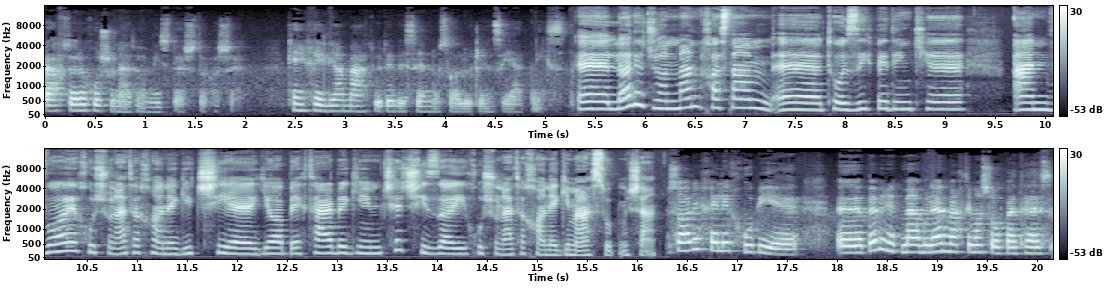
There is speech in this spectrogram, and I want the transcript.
رفتار خشونت آمیز داشته باشه که این خیلی هم محدود به سن و سال و جنسیت نیست. لاله جون من خواستم توضیح بدین که انواع خشونت خانگی چیه؟ یا بهتر بگیم چه چیزایی خشونت خانگی محسوب میشن؟ سوال خیلی خوبیه. ببینید معمولا وقتی ما صحبت از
